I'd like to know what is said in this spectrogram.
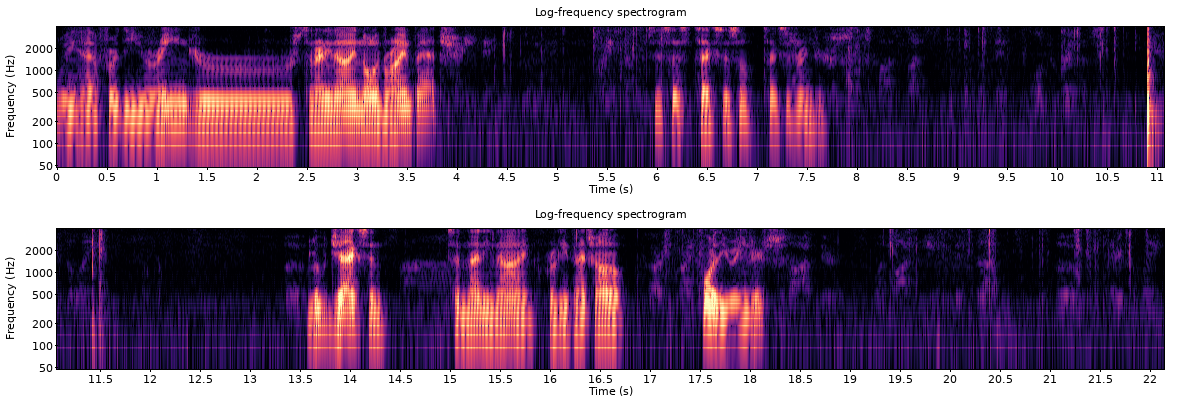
We have for the Rangers to 99 Nolan Ryan patch. It says Texas, so Texas Rangers. Luke Jackson to 99 rookie patch auto for the Rangers. boxer. One box each of good stuff. Boom. There's the link.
